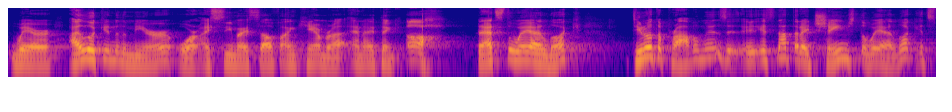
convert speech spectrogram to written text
where I look into the mirror or I see myself on camera and I think, oh, that's the way I look. Do you know what the problem is? It's not that I changed the way I look, it's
